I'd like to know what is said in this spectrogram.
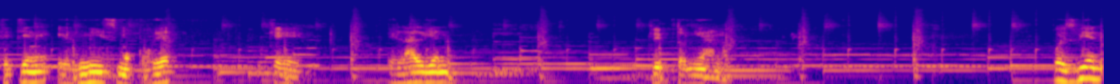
que tiene el mismo poder que el alien kryptoniano. Pues bien,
